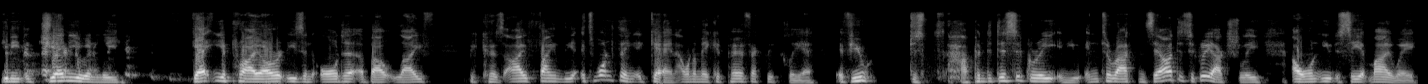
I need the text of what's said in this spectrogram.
You need to genuinely get your priorities in order about life because I find the it's one thing again, I want to make it perfectly clear. If you just happen to disagree and you interact and say, oh, I disagree, actually, I want you to see it my way.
